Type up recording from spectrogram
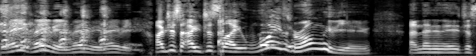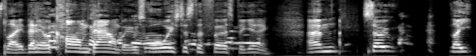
Maybe, maybe, maybe, maybe. I just, I just like, what is wrong with you? And then it just like, then it'll calm down, but it was always just the first beginning. Um, so like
